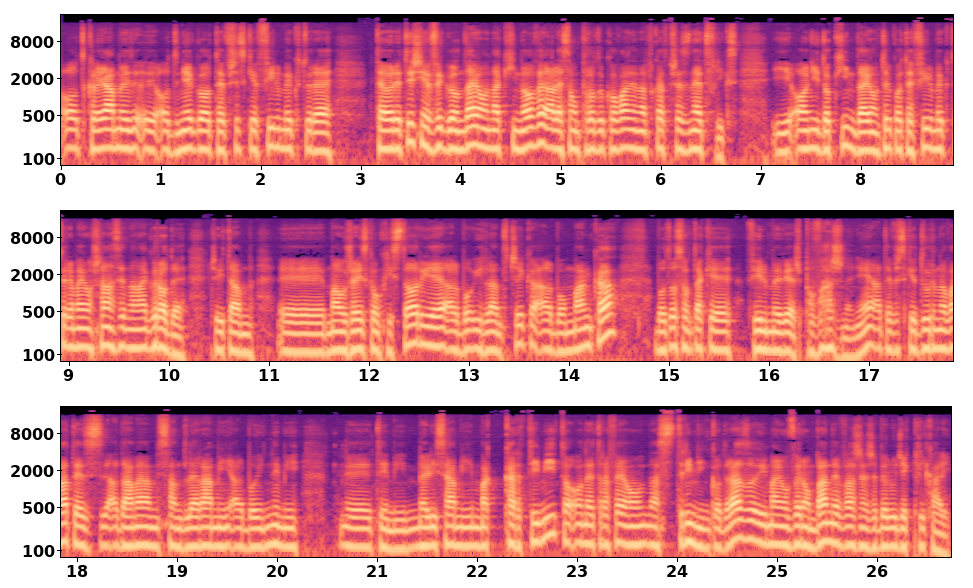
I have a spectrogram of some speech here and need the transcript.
odklejamy e, od niego te wszystkie filmy, które teoretycznie wyglądają na kinowe, ale są produkowane na przykład przez Netflix i oni do kin dają tylko te filmy, które mają szansę na nagrodę, czyli tam y, Małżeńską Historię, albo Irlandczyka, albo Manka, bo to są takie filmy, wiesz, poważne, nie? A te wszystkie durnowate z Adamami Sandlerami albo innymi Y, tymi Melisami McCarthymi, to one trafiają na streaming od razu i mają wyrąbane, ważne, żeby ludzie klikali.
